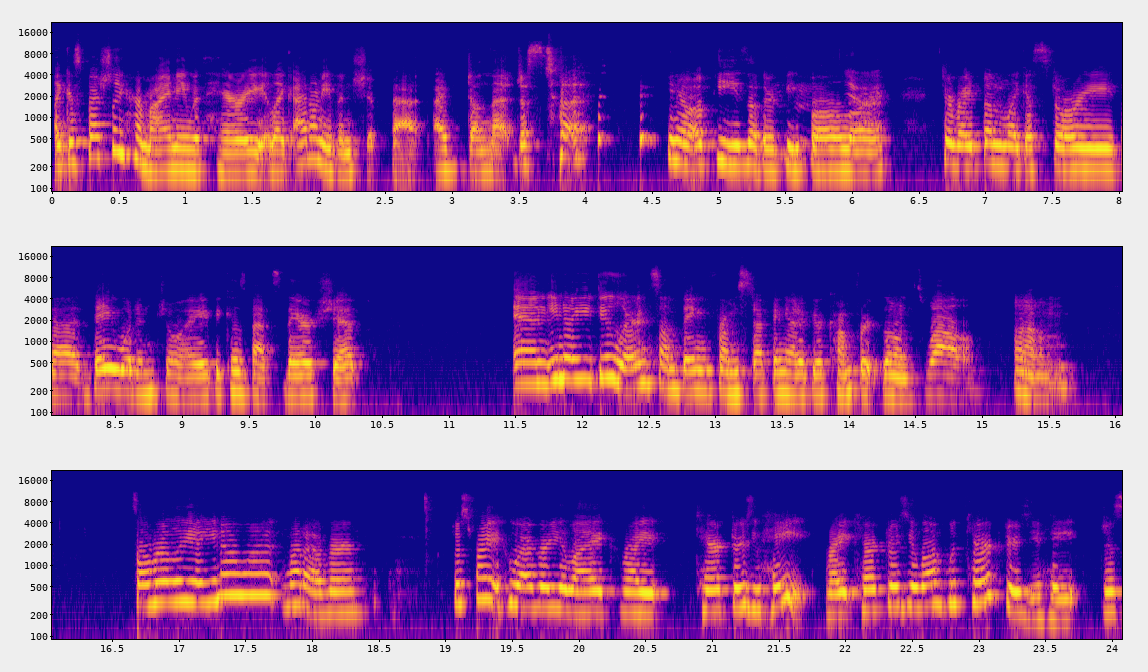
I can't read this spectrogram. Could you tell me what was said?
like, especially Hermione with Harry. Like, I don't even ship that. I've done that just to, you know, appease other Mhm, people yeah. or to write them like a story that they would enjoy because that's their ship. And you know, you do learn something from stepping out of your comfort zone as well. Um, so really, you know what? Whatever. Just write whoever you like. Write characters you hate. Write characters you love with characters you hate. Just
